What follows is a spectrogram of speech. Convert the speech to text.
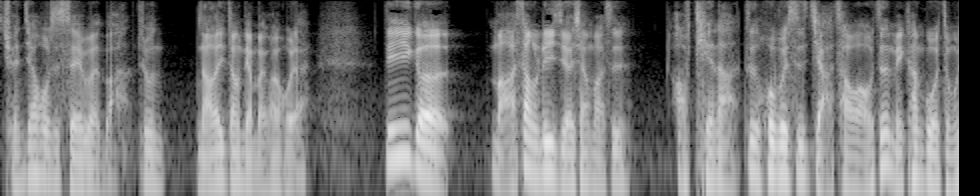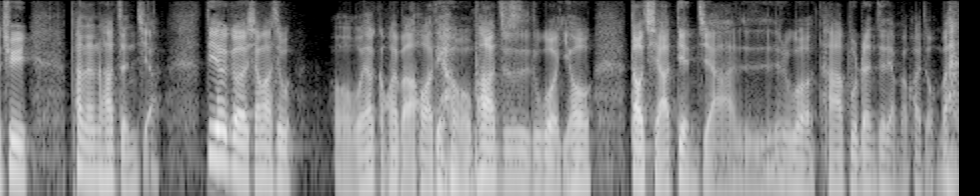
全家或是 Seven 吧，就拿了一张两百块回来。第一个马上立即的想法是：哦天啊，这会不会是假钞啊？我真的没看过，怎么去判断它真假？第二个想法是：哦，我要赶快把它花掉，我怕就是如果以后到其他店家，如果他不认这两百块怎么办？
